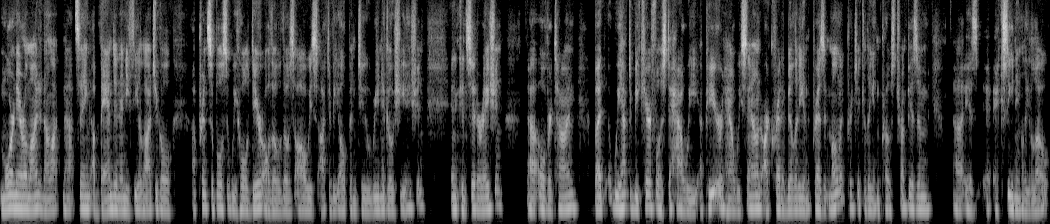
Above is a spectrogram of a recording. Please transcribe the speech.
more narrow minded. I'm not, not saying abandon any theological uh, principles that we hold dear, although those always ought to be open to renegotiation and consideration uh, over time. But we have to be careful as to how we appear and how we sound. Our credibility in the present moment, particularly in post Trumpism, uh, is exceedingly low.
